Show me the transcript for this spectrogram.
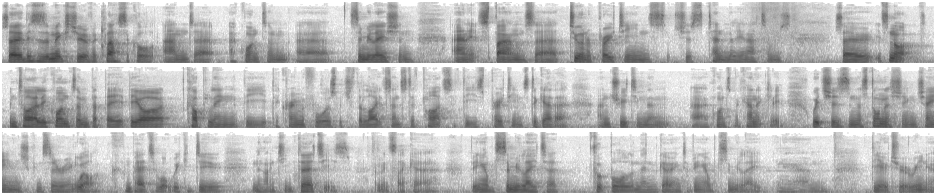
So this is a mixture of a classical and uh, a quantum uh, simulation, and it spans uh, 200 proteins, which is 10 million atoms. So it's not entirely quantum, but they, they are coupling the, the chromophores, which are the light-sensitive parts of these proteins together and treating them uh, quantum mechanically, which is an astonishing change considering, well, compared to what we could do in the 1930s. I mean, it's like a, uh, being able to simulate a football and then going to being able to simulate you know, um, the O2 arena.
